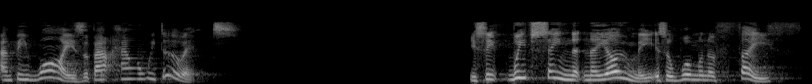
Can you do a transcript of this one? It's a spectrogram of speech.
and be wise about how we do it. You see, we've seen that Naomi is a woman of faith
